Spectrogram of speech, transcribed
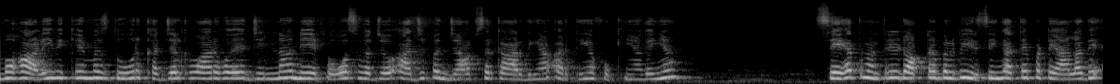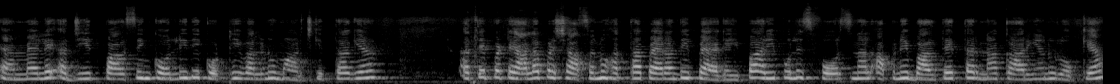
ਮੋਹਾਲੀ ਵਿਖੇ ਮਜ਼ਦੂਰ ਖੱਜਲ ਖਵਾਰ ਹੋਏ ਜਿਨ੍ਹਾਂ ਨੇ ਰੋਸ ਵਜੋਂ ਅੱਜ ਪੰਜਾਬ ਸਰਕਾਰ ਦੀਆਂ ਅਰਥੀਆਂ ਫੂਕੀਆਂ ਗਈਆਂ। ਸਿਹਤ ਮੰਤਰੀ ਡਾਕਟਰ ਬਲਬੀਰ ਸਿੰਘ ਅਤੇ ਪਟਿਆਲਾ ਦੇ ਐਮਐਲਏ ਅਜੀਤਪਾਲ ਸਿੰਘ ਕੋਹਲੀ ਦੀ ਕੋਠੀ ਵੱਲ ਨੂੰ ਮਾਰਚ ਕੀਤਾ ਗਿਆ ਅਤੇ ਪਟਿਆਲਾ ਪ੍ਰਸ਼ਾਸਨ ਨੂੰ ਹੱਥਾਂ ਪੈਰਾਂ ਦੀ ਪੈ ਗਈ। ਭਾਰੀ ਪੁਲਿਸ ਫੋਰਸ ਨਾਲ ਆਪਣੇ ਬਲ ਤੇ ਧਰਨਾਕਾਰੀਆਂ ਨੂੰ ਰੋਕਿਆ।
